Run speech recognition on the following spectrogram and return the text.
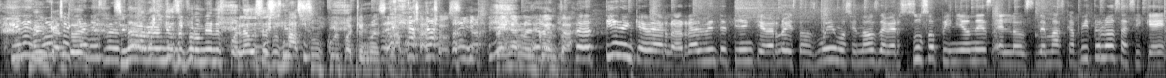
tienen mucho que disfrutar. Si no la vieron ya se fueron bien spoileados, eso es más su culpa que nuestra, muchachos. Ténganlo en cuenta. Pero tienen que verlo, realmente tienen verlo y estamos muy emocionados de ver sus opiniones en los demás capítulos, así que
